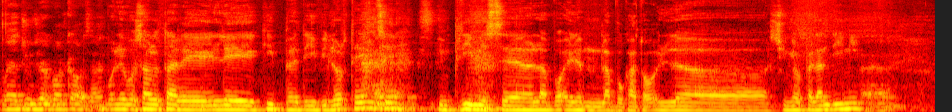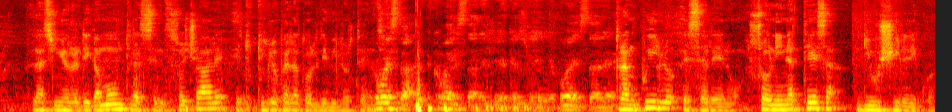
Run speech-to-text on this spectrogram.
Vuoi aggiungere qualcosa? Volevo salutare l'equipe di Villa Ortensie, in primis eh, l'avvo- eh, l'avvocato, il signor Pelandini, la signora Rigamonti, l'assistente sociale e tutti gli operatori di Villa stare? Come stare qui a Casvegno? Come stare? Tranquillo e sereno, sono in attesa di uscire di qua.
